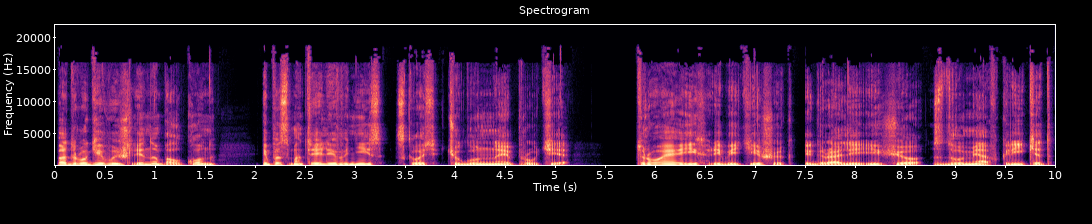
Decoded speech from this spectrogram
Подруги вышли на балкон и посмотрели вниз сквозь чугунные прутья. Трое их ребятишек играли еще с двумя в крикет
